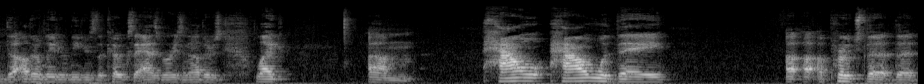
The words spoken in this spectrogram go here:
the other later leaders, the Cokes, the Asburys, and others like um, how how would they uh, uh, approach the the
